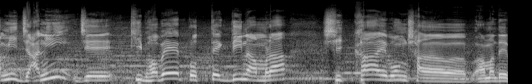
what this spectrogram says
আমি জানি যে কীভাবে প্রত্যেক দিন আমরা শিক্ষা এবং আমাদের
